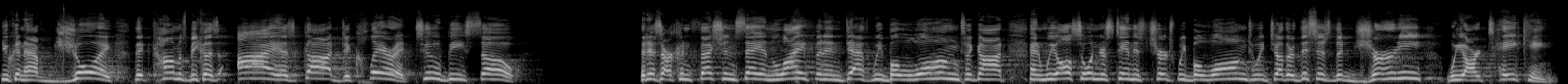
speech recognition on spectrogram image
You can have joy that comes because I, as God, declare it to be so. That as our confessions say, in life and in death, we belong to God. And we also understand as church, we belong to each other. This is the journey we are taking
